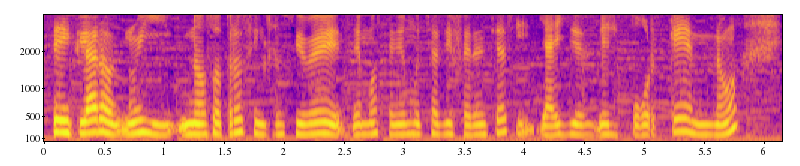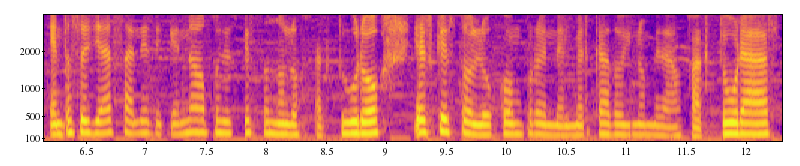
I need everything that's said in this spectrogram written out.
Sí, claro, ¿no? Y nosotros inclusive hemos tenido muchas diferencias y, hay el, por qué, ¿no? Entonces ya sale de que no, pues es que esto no lo facturo, es que esto lo compro en el mercado y no me dan facturas,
